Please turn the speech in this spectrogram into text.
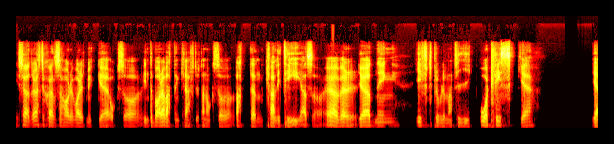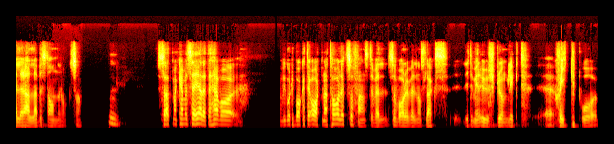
i södra Östersjön så har det varit mycket också, inte bara vattenkraft utan också vattenkvalitet, alltså övergödning, giftproblematik, hårt fiske. Gäller alla bestånden också. Mm. Så att man kan väl säga att det här var Om vi går tillbaka till 1800-talet så fanns det väl, så var det väl någon slags lite mer ursprungligt eh, skick på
